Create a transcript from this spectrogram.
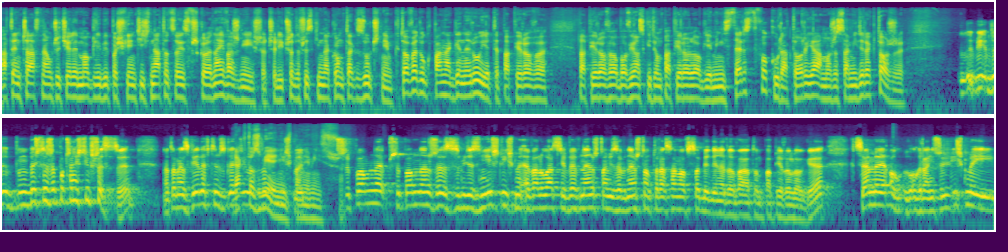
a ten czas nauczyciele mogliby poświęcić na to, co jest w szkole najważniejsze, czyli przede wszystkim na kontakt z uczniem. Kto według pana generuje te papierowe, papierowe obowiązki, tą papierologię? Ministerstwo, kuratoria, a może sami dyrektorzy? Myślę, że po części wszyscy. Natomiast wiele w tym względzie Jak to zmienić, panie ministrze? Przypomnę, przypomnę, że znieśliśmy ewaluację wewnętrzną i zewnętrzną, która sama w sobie generowała tą papierologię. Chcemy, ograniczyliśmy i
